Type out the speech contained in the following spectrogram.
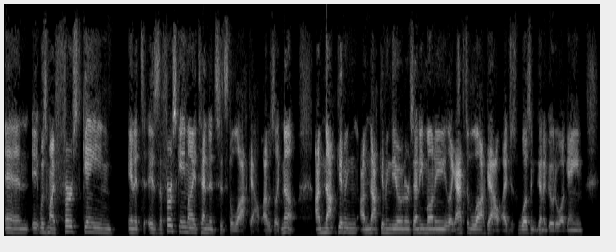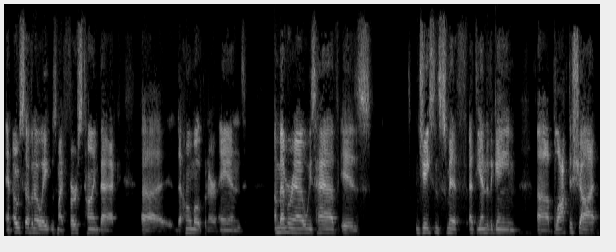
and it was my first game. And it is the first game I attended since the lockout. I was like, no, I'm not giving I'm not giving the owners any money. Like after the lockout, I just wasn't gonna go to a game. And 0708 was my first time back, uh, the home opener. And a memory I always have is Jason Smith at the end of the game uh, blocked a shot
